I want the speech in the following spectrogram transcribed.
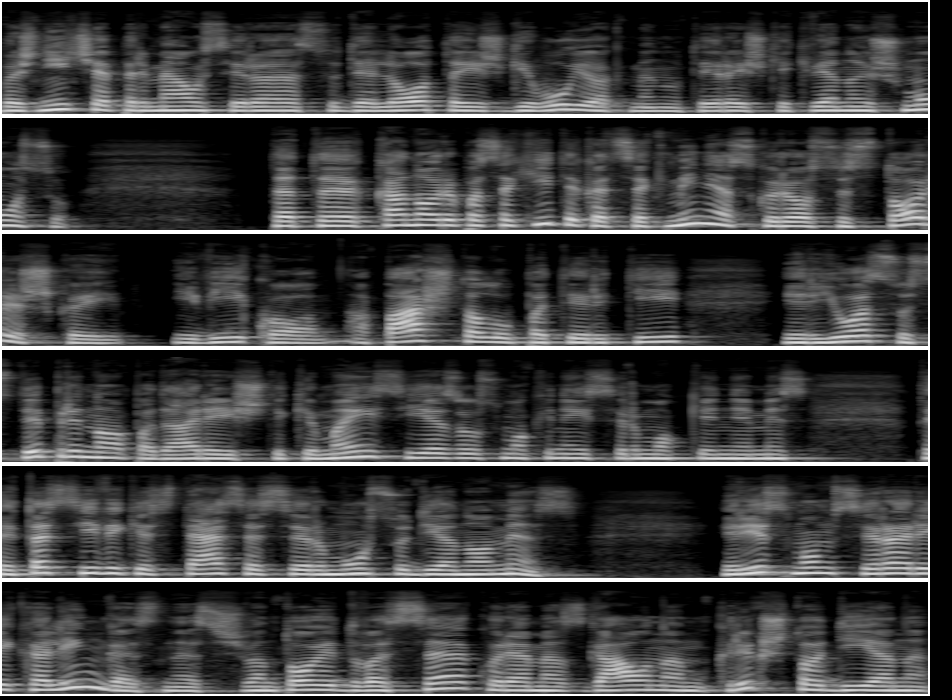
Bažnyčia pirmiausia yra sudėliota iš gyvųjų akmenų, tai yra iš kiekvieno iš mūsų. Tad ką noriu pasakyti, kad sėkminės, kurios istoriškai įvyko apaštalų patirtį, ir juos sustiprino, padarė ištikimais Jėzaus mokiniais ir mokinėmis, tai tas įvykis tęsiasi ir mūsų dienomis. Ir jis mums yra reikalingas, nes šventoji dvasia, kurią mes gaunam Krikšto dieną,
